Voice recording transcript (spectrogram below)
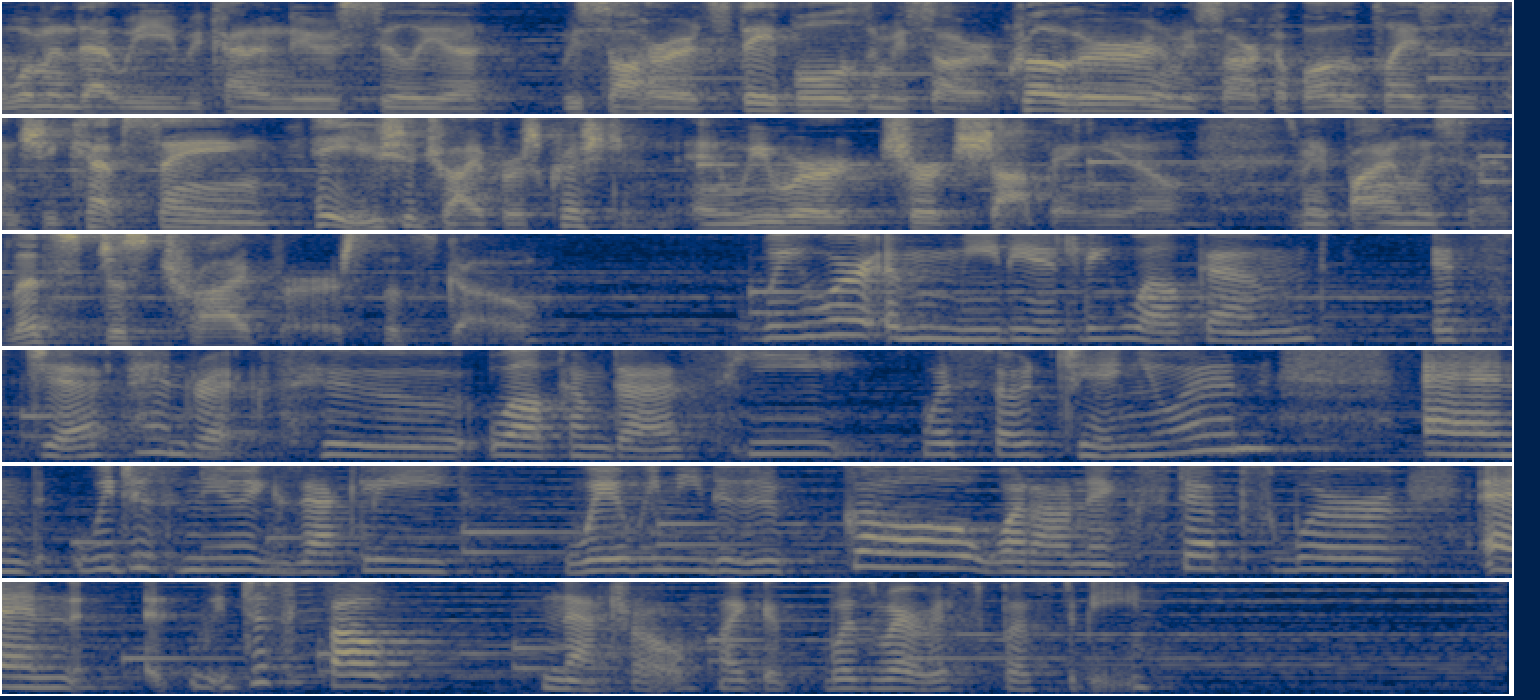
a woman that we, we kind of knew, Celia. We saw her at Staples, and we saw her at Kroger, and we saw her a couple other places, and she kept saying, hey, you should try First Christian. And we were church shopping, you know. So we finally said, let's just try first, let's go. We were immediately welcomed. It's Jeff Hendricks who welcomed us. He was so genuine, and we just knew exactly where we needed to go, what our next steps were, and it just felt natural, like it was where it was supposed to be.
